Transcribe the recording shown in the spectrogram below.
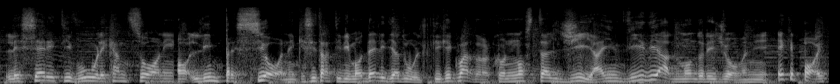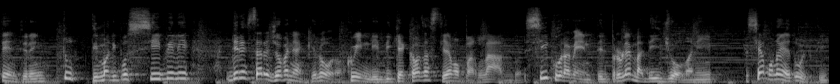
le serie tv, le canzoni. Ho l'impressione che si tratti di modelli di adulti che guardano con nostalgia e invidia al mondo dei giovani e che poi tentino in tutti i modi possibili di restare giovani anche loro. Quindi di che cosa stiamo parlando? Sicuramente il problema dei giovani siamo noi adulti,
